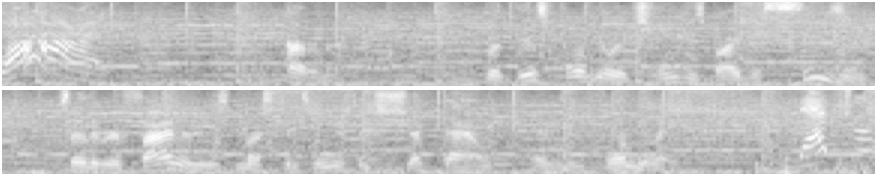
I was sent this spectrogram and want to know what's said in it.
Why? I don't know. But this formula changes by the season, so the refineries must continuously shut down and reformulate. That sure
